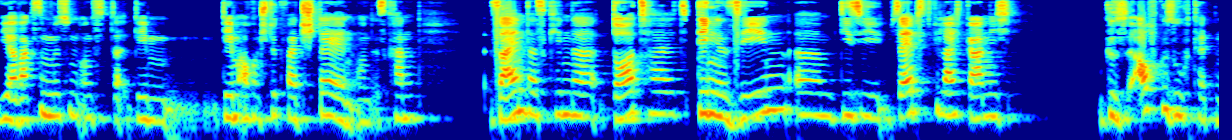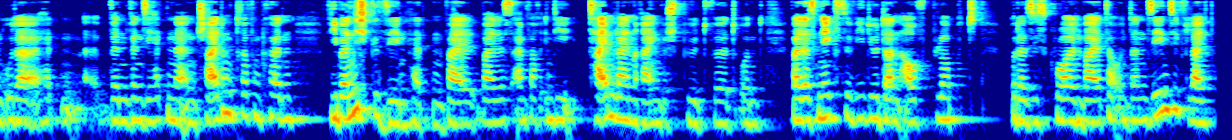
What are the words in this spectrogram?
wir Erwachsene müssen uns dem, dem auch ein Stück weit stellen. Und es kann sein, dass Kinder dort halt Dinge sehen, ähm, die sie selbst vielleicht gar nicht aufgesucht hätten oder hätten, wenn, wenn sie hätten eine Entscheidung treffen können, lieber nicht gesehen hätten, weil, weil es einfach in die Timeline reingespült wird und weil das nächste Video dann aufploppt oder sie scrollen weiter und dann sehen sie vielleicht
